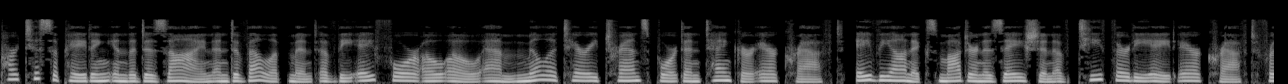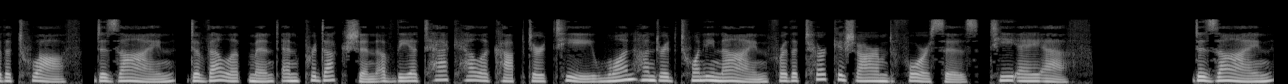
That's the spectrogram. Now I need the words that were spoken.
participating in the design and development of the A400M military transport and tanker aircraft, avionics modernization of T-38 aircraft for the TWAF, design, development and production of the attack helicopter T-129 for the Turkish Armed Forces TAF design,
